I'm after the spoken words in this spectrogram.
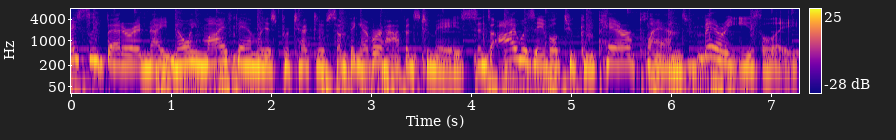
I sleep better at night knowing my family is protected if something ever happens to me, since I was able to compare plans very easily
